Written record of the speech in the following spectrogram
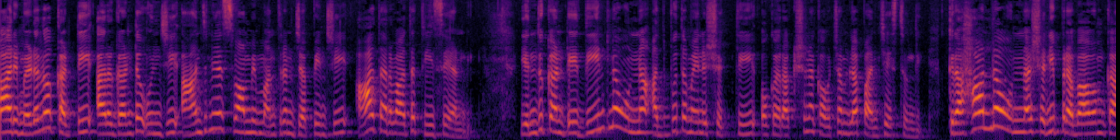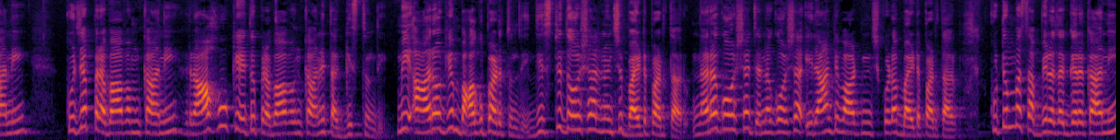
వారి మెడలో కట్టి అరగంట ఉంచి ఆంజనేయ స్వామి మంత్రం జపించి ఆ తర్వాత తీసేయండి. ఎందుకంటే దీంట్లో ఉన్న అద్భుతమైన శక్తి ఒక రక్షణ కవచంలా పనిచేస్తుంది. గ్రహాల్లో ఉన్న శని ప్రభావం కానీ కుజ ప్రభావం కానీ రాహుకేతు ప్రభావం కానీ తగ్గిస్తుంది. మీ ఆరోగ్యం బాగుపడుతుంది. దిష్టి దోషాల నుంచి బయటపడతారు. నరఘోష జనఘోష ఇలాంటి వాటి నుంచి కూడా బయటపడతారు. కుటుంబ సభ్యుల దగ్గర కానీ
